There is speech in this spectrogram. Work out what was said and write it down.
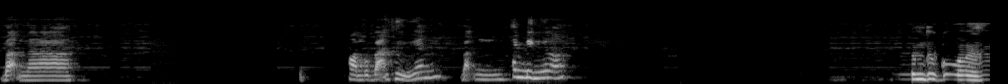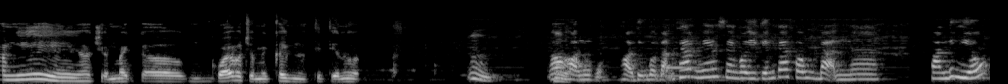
Bạn à, hỏi một bạn thử nhé bạn thanh bình nữa em thưa cô em nghĩ chuyển mạch uh, gói và chuyển mạch kênh là tiên tiến hơn. Ừ. Ờ, hỏi hỏi thử một bạn khác nhé xem có ý kiến khác không? Bạn uh, Hoàng Đức Hiếu.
